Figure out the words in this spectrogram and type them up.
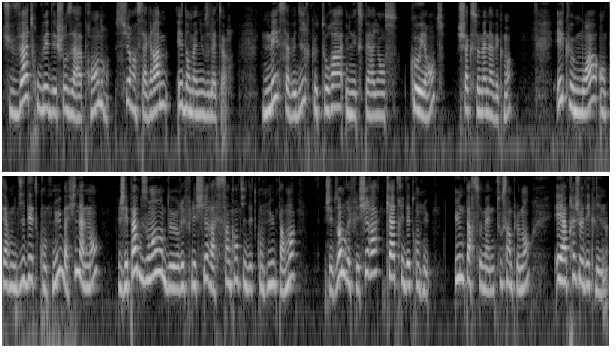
tu vas trouver des choses à apprendre sur Instagram et dans ma newsletter. Mais ça veut dire que tu auras une expérience cohérente chaque semaine avec moi et que moi, en termes d'idées de contenu, bah finalement, j'ai pas besoin de réfléchir à 50 idées de contenu par mois. J'ai besoin de réfléchir à 4 idées de contenu une par semaine tout simplement, et après je décline.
